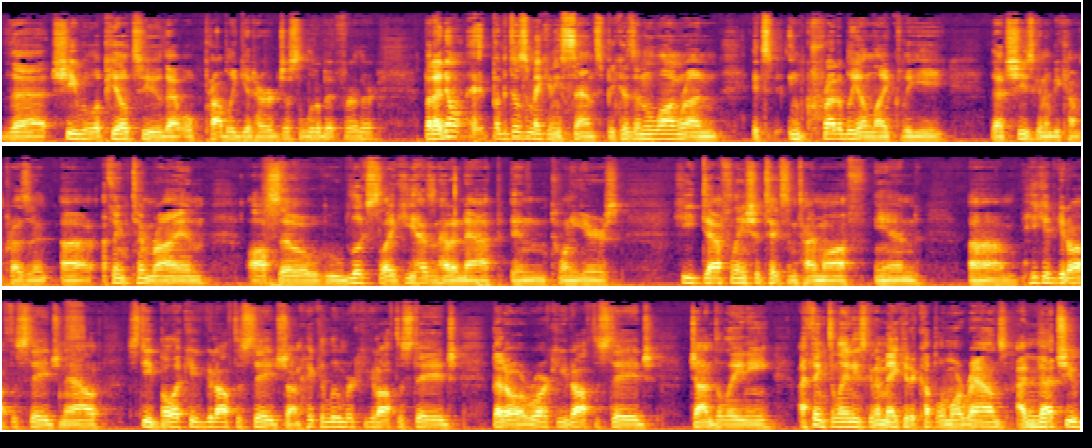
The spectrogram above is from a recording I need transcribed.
that she will appeal to that will probably get her just a little bit further. But I don't. But it doesn't make any sense because in the long run, it's incredibly unlikely that she's going to become president. Uh, I think Tim Ryan, also who looks like he hasn't had a nap in 20 years, he definitely should take some time off and um, he could get off the stage now. Steve Bullock could get off the stage. John Hickenlooper could get off the stage. Beto O'Rourke could get off the stage. John Delaney. I think Delaney's going to make it a couple of more rounds. I mm. bet you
